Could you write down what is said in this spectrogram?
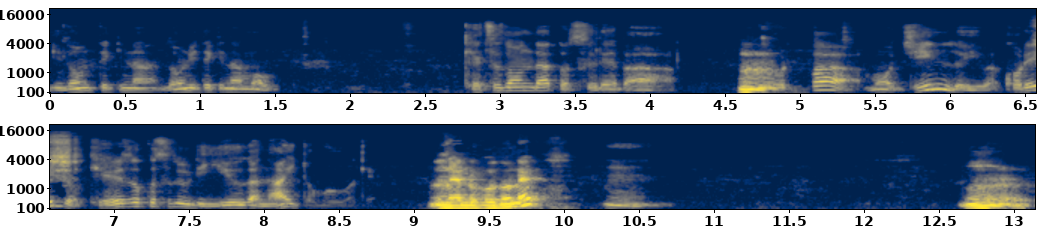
理論的な、論理的なもう結論だとすれば、うんこれはもう人類はこれ以上継続する理由がないと思うわけ。なるほどね。うん。うん。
